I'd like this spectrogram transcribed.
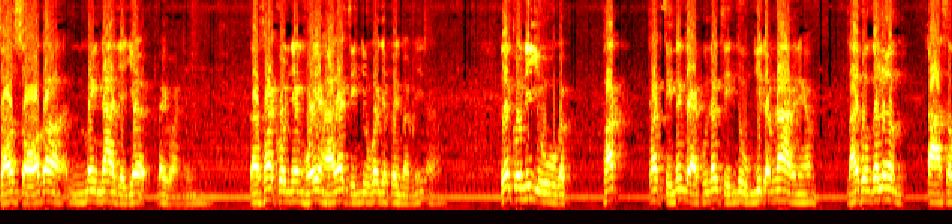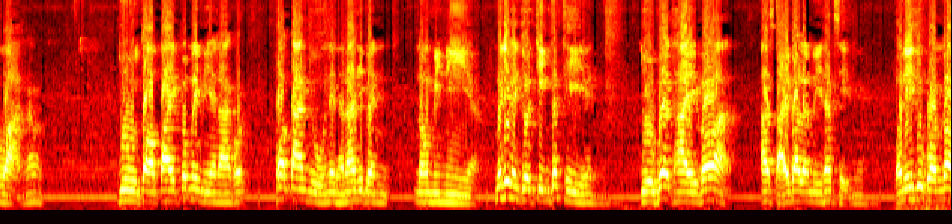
สสก็ไม่น่าจะเยอะไปกว่านี้ แต่ถ้าคนยังโหยหาทักษิณอยู่ก็จะเป็นแบบนี้นะครับและคนที่อยู่กับพรรคทักษิณตั้งแต่คุณทักษิณถูกยึดอำนาจไปนะครับ หลายคนก็เริ่มตาสว่างแล้วอยู่ต่อไปก็ไม่มีอนาคต เพราะการอยู่ในฐานะที่เป็นนอมินีอะไม่ได้เป็นตัวจริงสักที อยู่เพื่อไทยเพราะว่าอาศัยบารมีทักษิณวันนี้ทุกคนก็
